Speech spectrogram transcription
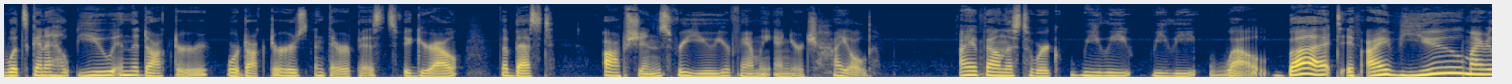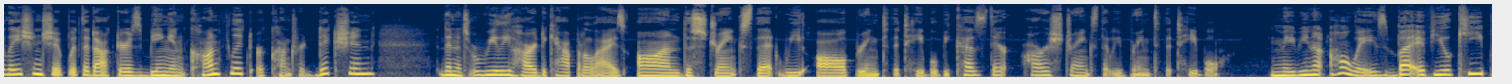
what's going to help you and the doctor or doctors and therapists figure out the best options for you, your family, and your child. I have found this to work really, really well. But if I view my relationship with the doctor as being in conflict or contradiction, then it's really hard to capitalize on the strengths that we all bring to the table because there are strengths that we bring to the table. Maybe not always, but if you'll keep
